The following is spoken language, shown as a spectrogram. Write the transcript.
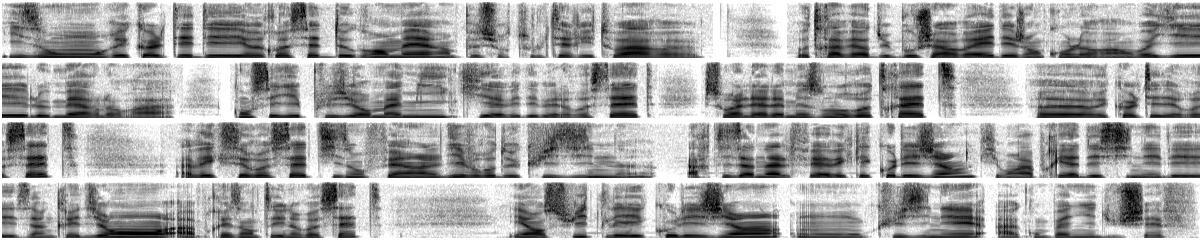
Ils ont récolté des recettes de grand-mère un peu sur tout le territoire euh, au travers du bouche à oreille, des gens qu'on leur a envoyés. Le maire leur a conseillé plusieurs mamies qui avaient des belles recettes. Ils sont allés à la maison de retraite euh, récolter des recettes. Avec ces recettes, ils ont fait un livre de cuisine artisanale fait avec les collégiens qui ont appris à dessiner les ingrédients, à présenter une recette. Et ensuite, les collégiens ont cuisiné accompagnés du chef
